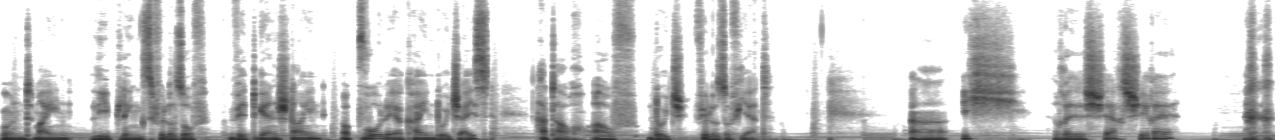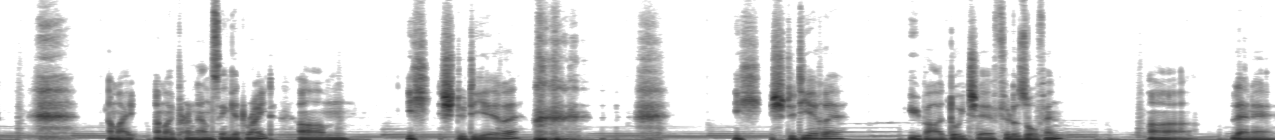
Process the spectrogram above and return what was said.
Und mein Lieblingsphilosoph Wittgenstein, obwohl er kein Deutscher ist, hat auch auf Deutsch philosophiert. Äh, ich recherchiere. am, I, am I pronouncing it right? Um, ich studiere. ich studiere über deutsche Philosophen. Uh, lerne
